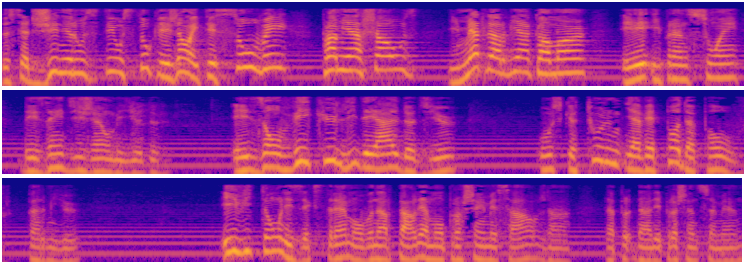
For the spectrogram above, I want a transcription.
de cette générosité. Aussitôt que les gens ont été sauvés, première chose, ils mettent leur bien en commun et ils prennent soin des indigents au milieu d'eux. Et ils ont vécu l'idéal de Dieu où ce que tout, il n'y avait pas de pauvres parmi eux. Évitons les extrêmes. On va en reparler à mon prochain message dans les prochaines semaines.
